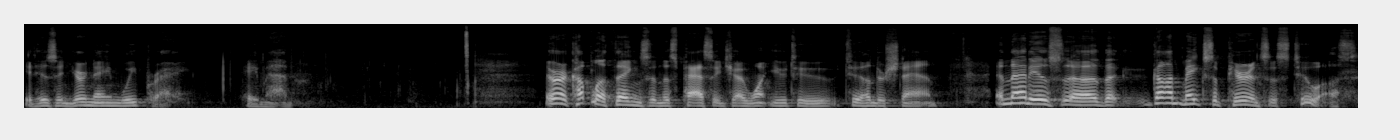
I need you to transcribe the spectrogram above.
It is in your name we pray. Amen. There are a couple of things in this passage I want you to, to understand, and that is uh, that God makes appearances to us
